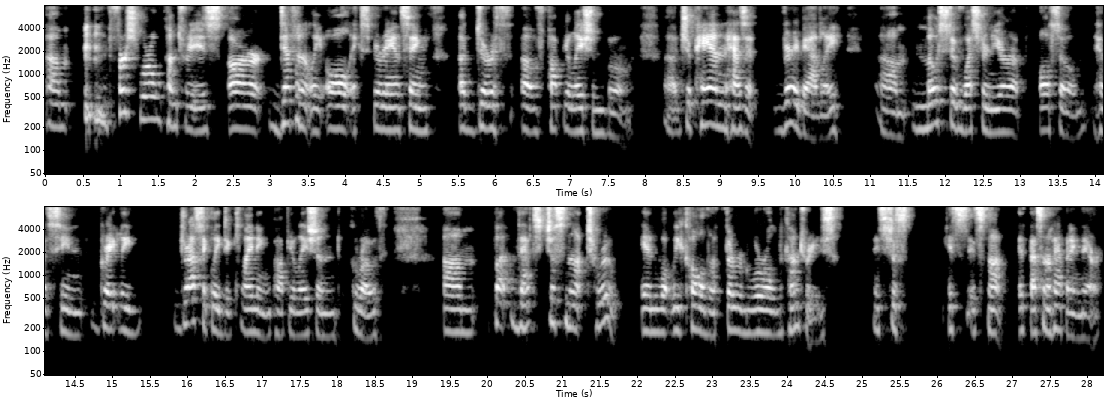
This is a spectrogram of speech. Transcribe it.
um, first world countries are definitely all experiencing a dearth of population boom. Uh, Japan has it very badly. Um, most of Western Europe also has seen greatly, drastically declining population growth. Um, but that's just not true in what we call the third world countries. It's just it's it's not it, that's not happening there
